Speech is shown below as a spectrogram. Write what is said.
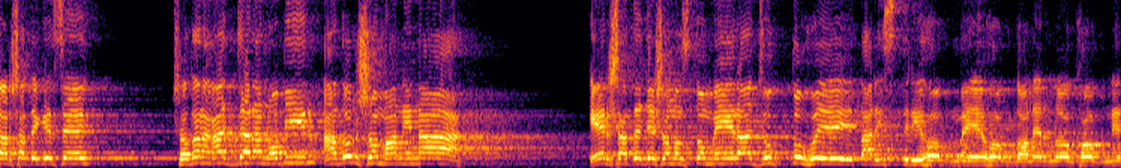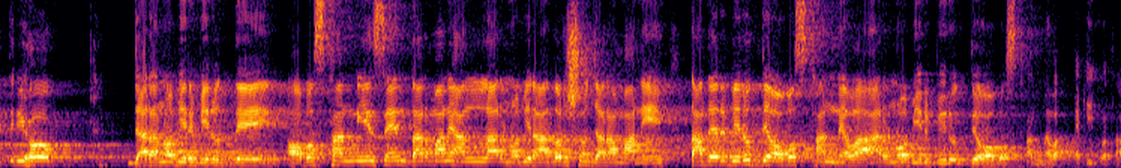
তার সাথে গেছে। সুতরাং আজ যারা নবীর আদর্শ মানে না এর সাথে যে সমস্ত মেয়েরা যুক্ত হয়ে তার স্ত্রী হোক মেয়ে হোক দলের লোক হোক নেত্রী হোক যারা নবীর বিরুদ্ধে অবস্থান নিয়েছেন তার মানে আল্লাহর নবীর আদর্শ যারা মানে তাদের বিরুদ্ধে অবস্থান নেওয়া আর নবীর বিরুদ্ধে অবস্থান নেওয়া একই কথা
